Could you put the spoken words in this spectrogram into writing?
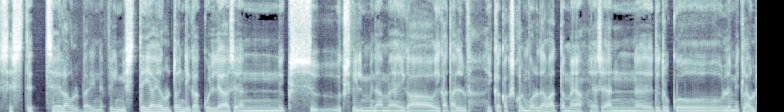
sest et see laul pärineb filmist Teie jõulud tondikakul ja see on üks, üks film, mida me iga, iga talv ikka kaks-kolm korda vaatame ja, ja see on äh, tüdruku lemmiklaul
